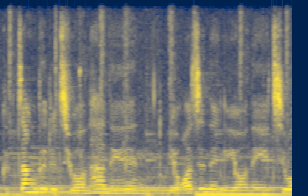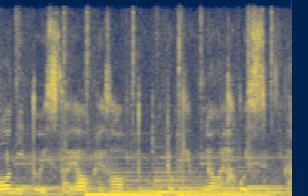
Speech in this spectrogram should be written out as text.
극장들을 지원하는 또 영화진흥위원회의 지원이 또 있어요. 그래서 또 이렇게 운영을 하고 있습니다.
